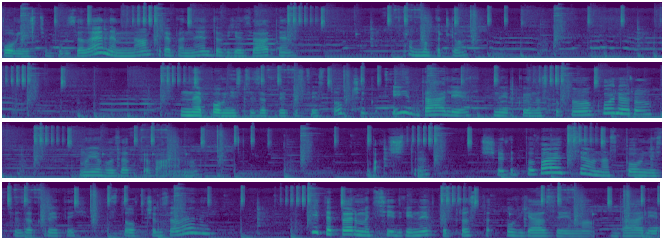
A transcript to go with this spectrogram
повністю був зеленим, нам треба не дов'язати одну петлю. Не повністю закрити цей стовпчик, і далі ниткою наступного кольору ми його закриваємо. Бачите, що відбувається? У нас повністю закритий стовпчик зелений. І тепер ми ці дві нитки просто ув'язуємо далі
